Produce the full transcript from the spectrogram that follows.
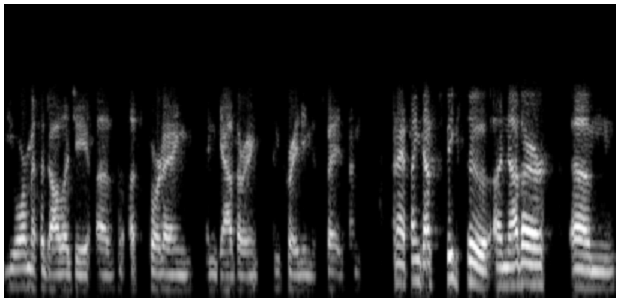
your methodology of, of sorting and gathering and creating the space. And, and I think that speaks to another um,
